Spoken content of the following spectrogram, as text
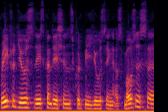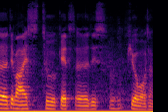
reproduce these conditions could be using osmosis uh, device to get uh, this pure water.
